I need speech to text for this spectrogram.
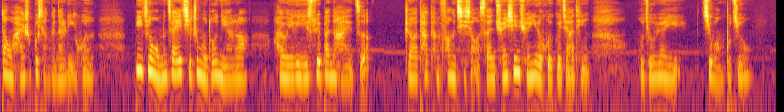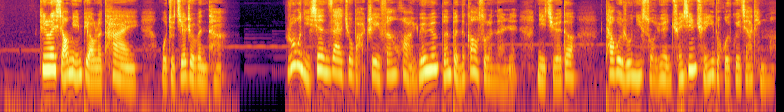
但我还是不想跟他离婚。毕竟我们在一起这么多年了，还有一个一岁半的孩子。只要他肯放弃小三，全心全意的回归家庭，我就愿意。”既往不咎。听了小敏表了态，我就接着问她：“如果你现在就把这一番话原原本本的告诉了男人，你觉得他会如你所愿，全心全意的回归家庭吗？”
